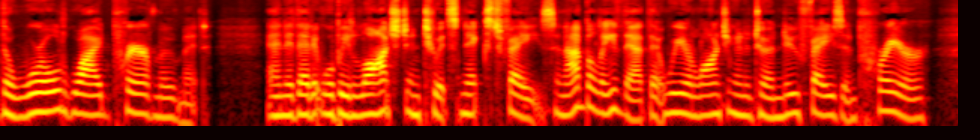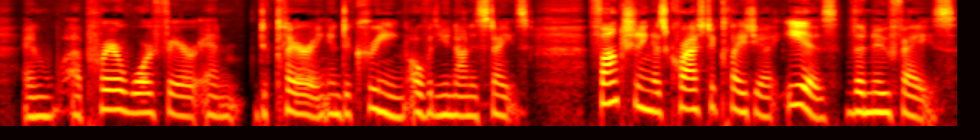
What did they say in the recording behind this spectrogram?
the worldwide prayer movement, and that it will be launched into its next phase. And I believe that that we are launching into a new phase in prayer and uh, prayer warfare and declaring and decreeing over the United States. Functioning as Christ Ecclesia is the new phase.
